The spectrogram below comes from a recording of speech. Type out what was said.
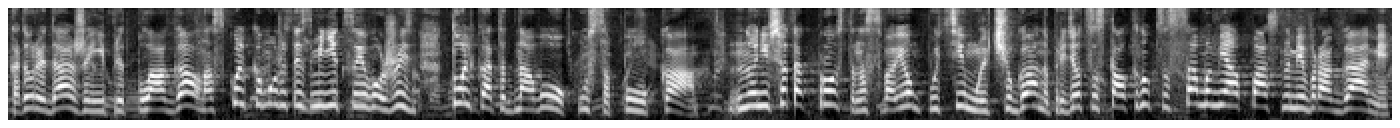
который даже и не предполагал, насколько может измениться его жизнь только от одного укуса паука. Но не все так просто. На своем пути мальчугану придется столкнуться с самыми опасными врагами,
